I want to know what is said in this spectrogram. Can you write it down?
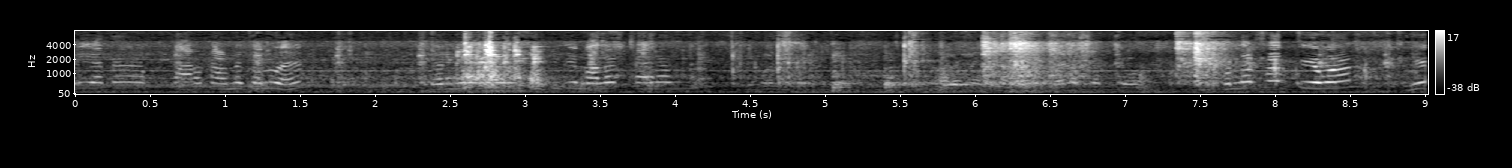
गाडी आता पार काढणं चालू आहे. तर मी शेतीचे मालक काय नाव साहेब चव्हाण हे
